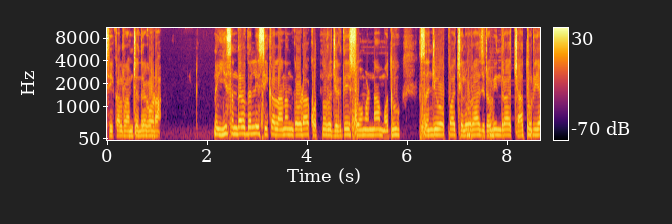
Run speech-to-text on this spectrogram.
ಸೀಕಲ್ ರಾಮಚಂದ್ರಗೌಡ. ಈ ಸಂದರ್ಭದಲ್ಲಿ ಸೀಕಲ್ ಆನಂದಗೌಡ, ಕೊತ್ನೂರು ಜಗದೀಶ್ ಸೋಮಣ್ಣ, ಮಧು ಸಂಜೀವಪ್ಪ, ಚೆಲುವರಾಜ್, ರವೀಂದ್ರ, ಚಾತುರ್ಯ,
